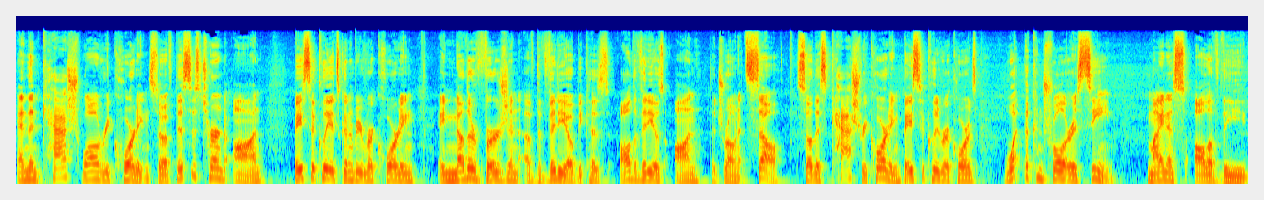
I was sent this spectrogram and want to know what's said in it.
And then cache while recording. So if this is turned on, basically it's gonna be recording another version of the video because all the video's on the drone itself. So this cache recording basically records what the controller is seeing, minus all of the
